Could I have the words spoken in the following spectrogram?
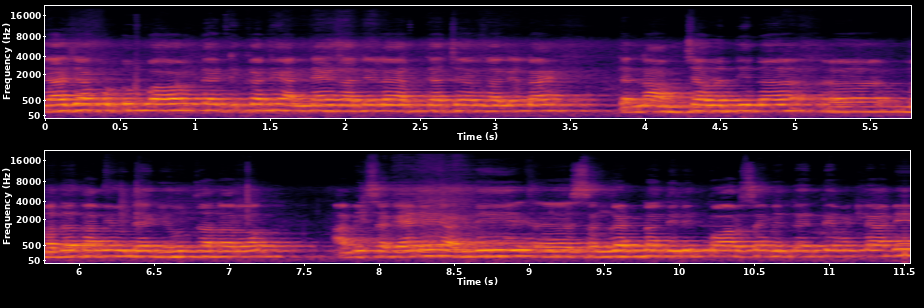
ज्या ज्या कुटुंबावर त्या ठिकाणी अन्याय झालेला आहे अत्याचार झालेला आहे त्यांना आमच्या वतीनं मदत आम्ही उद्या घेऊन जाणार आहोत. आम्ही सगळ्यांनी अगदी संघटना दिलीप पवार साहेब येत आहेत ते म्हटले आम्ही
